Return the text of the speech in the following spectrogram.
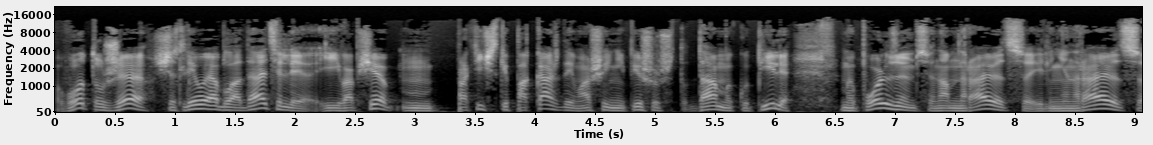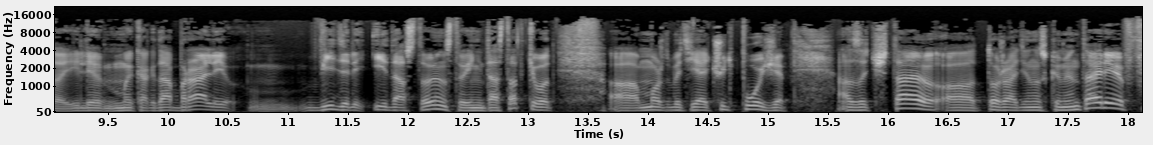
вот уже счастливые обладатели и вообще практически по каждой машине пишут, что да, мы купили, мы пользуемся, нам нравится или не нравится, или мы когда брали, видели и достоинства, и недостатки. Вот, а, может быть, я чуть позже зачитаю а, тоже один из комментариев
